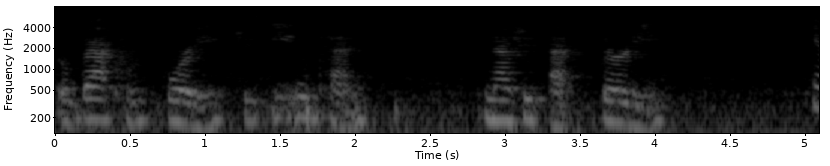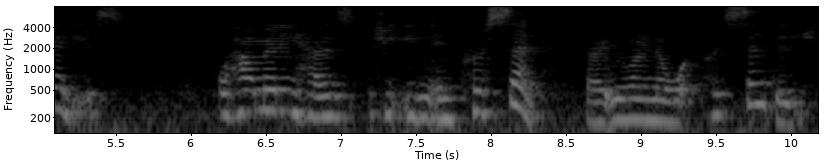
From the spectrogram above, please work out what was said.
go back from 40. She's eaten 10. Now she's at 30 candies. Well, how many has she eaten in percent, right? We want to know what percentage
